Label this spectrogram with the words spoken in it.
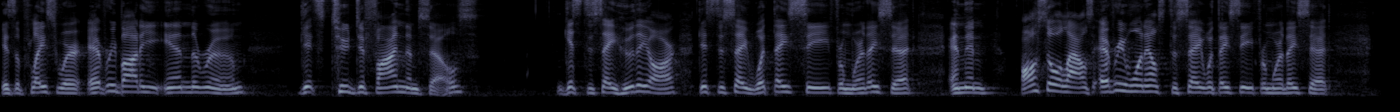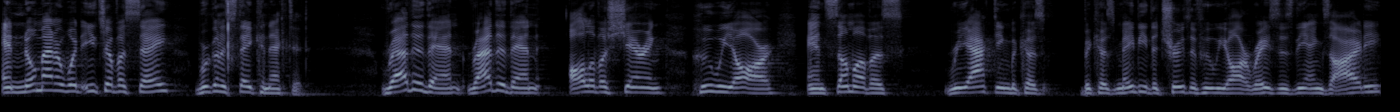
is a place where everybody in the room gets to define themselves, gets to say who they are, gets to say what they see from where they sit, and then also allows everyone else to say what they see from where they sit. And no matter what each of us say, we're going to stay connected. Rather than, rather than all of us sharing who we are and some of us reacting because, because maybe the truth of who we are raises the anxiety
